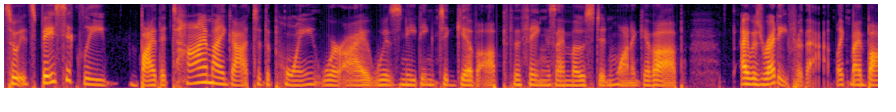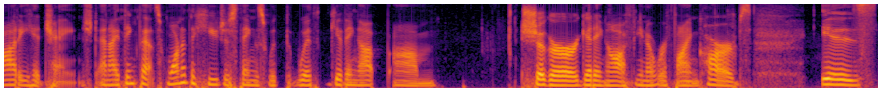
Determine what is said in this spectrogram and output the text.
so it's basically by the time I got to the point where I was needing to give up the things I most didn't want to give up, I was ready for that. Like my body had changed, and I think that's one of the hugest things with with giving up um, sugar or getting off, you know, refined carbs, is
